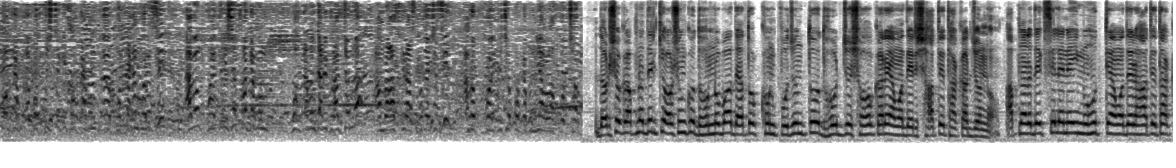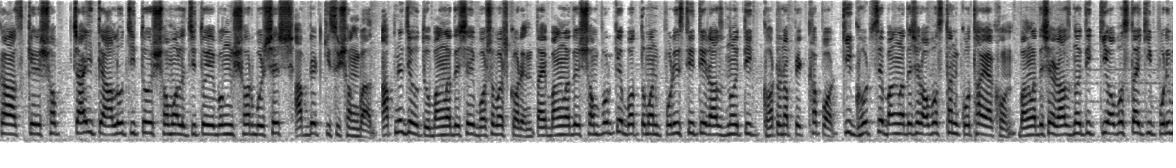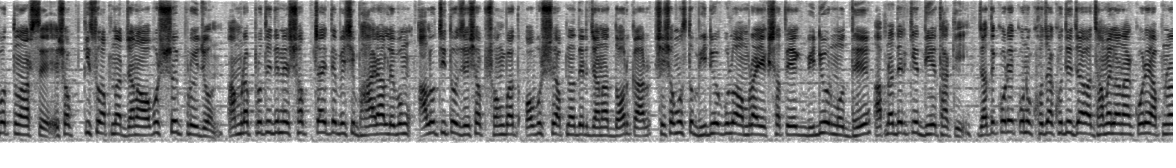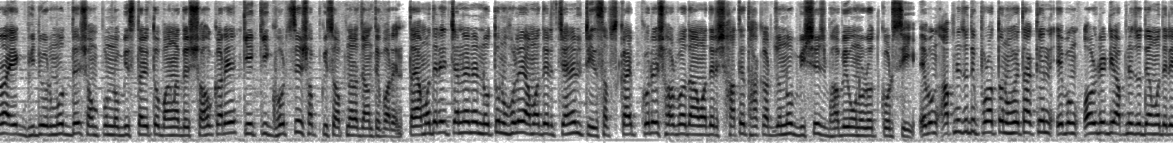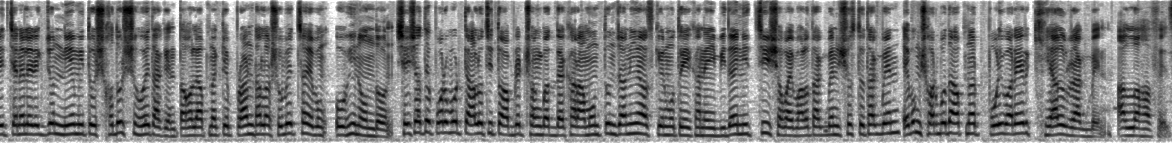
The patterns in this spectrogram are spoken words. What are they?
বত্রিশটাকে প্রজ্ঞাপন প্রত্যাখ্যান করেছি এবং পঁয়ত্রিশের প্রজ্ঞাপন প্রজ্ঞাপন জারি করার জন্য আমরা আজকে রাজপথে এসেছি। আমরা পঁয়ত্রিশের প্রজ্ঞাপন নিয়ে আমরা রাজপথ ছাড়বো দর্শক, আপনাদেরকে অসংখ্য ধন্যবাদ এতক্ষণ পর্যন্ত ধৈর্য সহকারে আমাদের সাথে থাকার জন্য। আপনারা দেখছিলেন এই মুহূর্তে আমাদের হাতে থাকা আজকের সবচাইতে আলোচিত, সমালোচিত এবং সর্বশেষ আপডেট কিছু সংবাদ। আপনি যেহেতু বাংলাদেশে বসবাস করেন, তাই বাংলাদেশ সম্পর্কে বর্তমান পরিস্থিতি, রাজনৈতিক ঘটনা প্রেক্ষাপট, কি ঘটছে, বাংলাদেশের অবস্থান কোথায় এখন, বাংলাদেশের রাজনৈতিক কি অবস্থায়, কি পরিবর্তন আসছে, এসব কিছু আপনার জানা অবশ্যই প্রয়োজন। আমরা প্রতিদিনের সবচাইতে বেশি ভাইরাল এবং আলোচিত যেসব সংবাদ অবশ্যই আপনাদের জানা দরকার, সে সমস্ত ভিডিওগুলো আমরা একসাথে এক ভিডিওর মধ্যে আপনাদেরকে দিয়ে থাকি। যাতে করে কোনো খোঁজাখুঁজি যাওয়া ঝামেলা না করে আপনারা এক ভিডিওর মধ্যে সম্পূর্ণ বিস্তারিত বাংলাদেশ সহকারে কে কি ঘটছে সবকিছু আপনারা জানতে পারেন। তাই আমাদের এই চ্যানেলে নতুন হলে আমাদের চ্যানেলটি সাবস্ক্রাইব করে সর্বদা আমাদের সাথে থাকার জন্য বিশেষভাবে অনুরোধ করছি। এবং আপনি যদি পুরাতন হয়ে থাকেন এবং অলরেডি আপনি যদি আমাদের এই চ্যানেলের একজন নিয়মিত সদস্য হয়ে থাকেন, তাহলে আপনাকে প্রাণ ঢালা শুভেচ্ছা এবং অভিনন্দন। সেই সাথে পরবর্তী আলোচিত আপডেট সংবাদ সংবাদ দেখার আমন্ত্রণ জানিয়ে আজকের মতো এখানেই বিদায় নিচ্ছি। সবাই ভালো থাকবেন, সুস্থ থাকবেন এবং সর্বদা আপনার পরিবারের খেয়াল রাখবেন। আল্লাহ হাফেজ।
